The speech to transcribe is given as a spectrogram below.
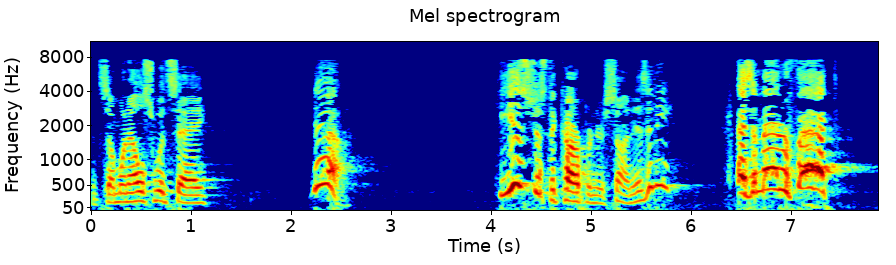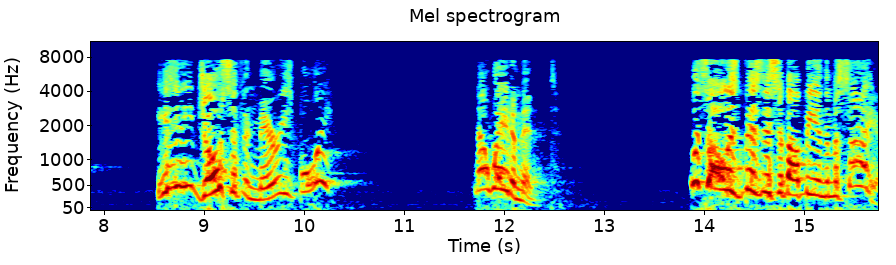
And someone else would say, yeah, he is just a carpenter's son, isn't he? As a matter of fact, isn't he Joseph and Mary's boy? Now wait a minute. What's all this business about being the Messiah?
